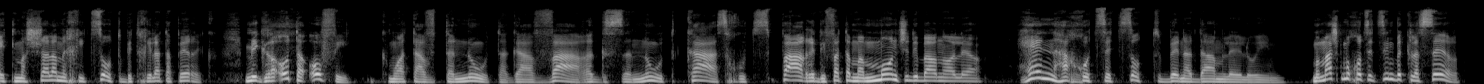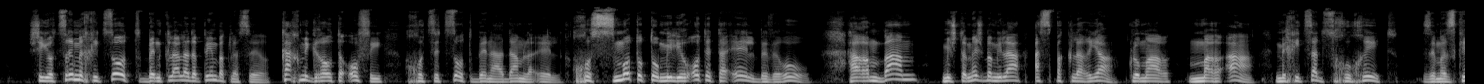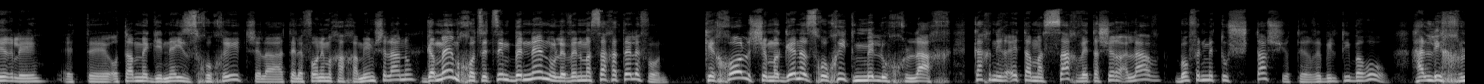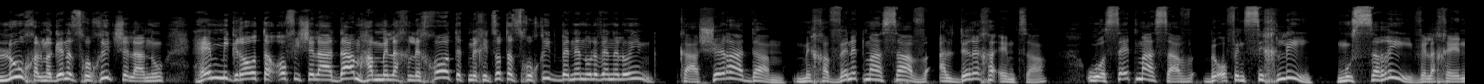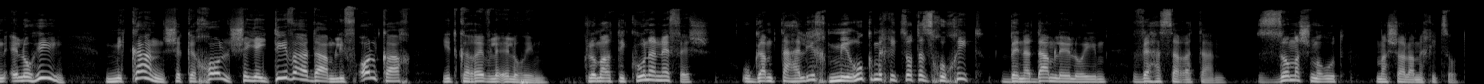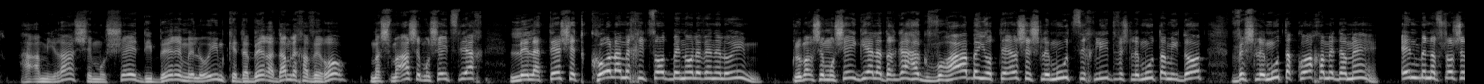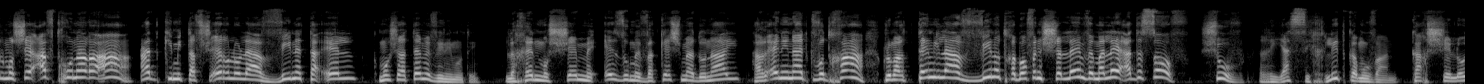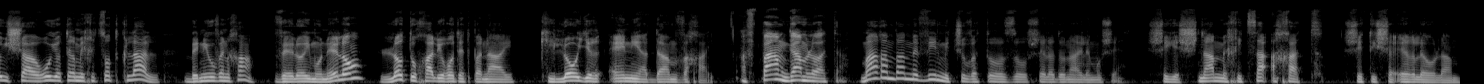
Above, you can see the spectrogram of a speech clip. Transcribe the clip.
את משל המחיצות בתחילת הפרק. מגרעות האופי, כמו התאוותנות, הגאווה, הרגזנות, כעס, חוצפה, רדיפת הממון שדיברנו עליה, הן החוצצות בין אדם לאלוהים. ממש כמו חוצצים בקלסר, שיוצרים מחיצות בין כלל הדפים בקלסר. כך מגרעות האופי חוצצות בין האדם לאל, חוסמות אותו מלראות את האל בבירור. הרמב"ם משתמש במילה אספקלריה, כלומר מראה, מחיצת זכוכית. זה מזכיר לי את uh, אותם מגיני זכוכית של הטלפונים החכמים שלנו. גם הם חוצצים בינינו לבין מסך הטלפון. ככל שמגן הזכוכית מלוכלך, כך נראה את המסך ואת אשר עליו באופן מטושטש יותר ובלתי ברור. הלכלוך על מגן הזכוכית שלנו הם מגרעות האופי של האדם המלכלכות את מחיצות הזכוכית בינינו לבין אלוהים. כאשר האדם מכוון את מעשיו על דרך האמצע, הוא עושה את מעשיו באופן שכלי, מוסרי ולכן אלוהי. מכאן שככל שייטיב האדם לפעול כך, יתקרב לאלוהים. כלומר, תיקון הנפש הוא גם תהליך מירוק מחיצות הזכוכית בין אדם לאלוהים והסרתן. זו משמעות משל המחיצות. האמירה שמשה דיבר עם אלוהים כדבר אדם לחברו, משמעה שמשה הצליח ללטש את כל המחיצות בינו לבין אלוהים. כלומר שמשה הגיע לדרגה הגבוהה ביותר של שלמות שכלית ושלמות המידות ושלמות הכוח המדמה. אין בנפשו של משה אף תכונה רעה, עד כי מתאפשר לו להבין את האל כמו שאתם מבינים אותי. לכן משה מעז ומבקש מאדוני, הראני נא את כבודך. כלומר, תן לי להבין אותך באופן שלם ומלא עד הסוף. שוב, ראייה שכלית כמובן, כך שלא יישארו יותר מחיצות כלל ביני ובינך. ואלוהים עונה לו, לא תוכל לראות את פניי, כי לא יראני אדם וחי. אף פעם גם לא אתה. מה הרמב"ם מבין מתשובתו זו של אדוני למשה? שישנה מחיצה אחת שתישאר לעולם.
